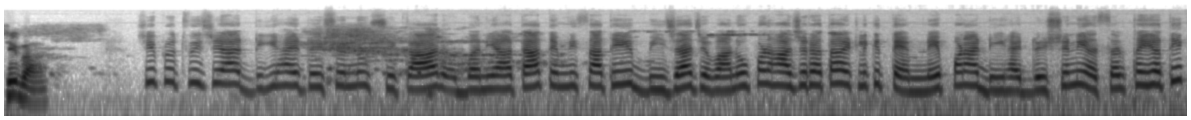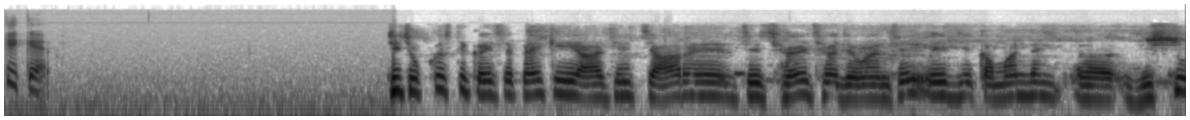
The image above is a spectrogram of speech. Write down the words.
જી બા. જે પૃથ્વીજી ડિહાઇડ્રેશનનો શિકાર બન્યા હતા. તેમની સાથે બીજા જવાનો પણ હાજર હતા, એટલે કે તેમને પણ આ ડિહાઇડ્રેશનની અસર થઈ હતી કે કેમ? જે, ચોક્કસથી કહી શકાય કે આ જે ચાર, જે છ છ જવાન છે, એ જે કમાન્ડન્ટ વિષ્ણુ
